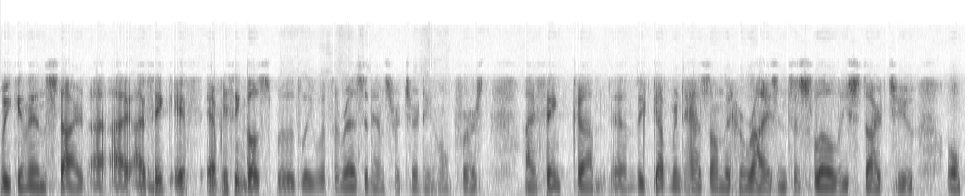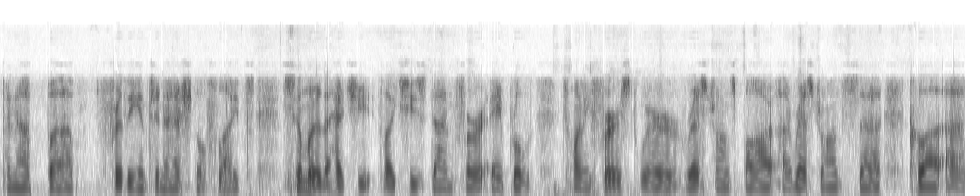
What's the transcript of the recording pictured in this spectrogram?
we can then start. I, I think if everything goes smoothly with the residents returning home first, I think um, uh, the government has on the horizon to slowly start to open up uh, for the international flights, similar to how she like she's done for April 21st, where restaurants, bar, uh, restaurants, uh, cl- uh,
